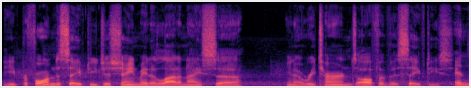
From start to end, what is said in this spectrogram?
he performed the safety, just Shane made a lot of nice, uh, you know, returns off of his safeties. And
